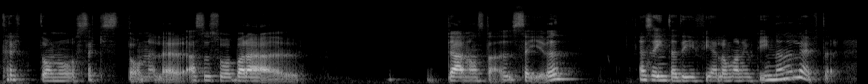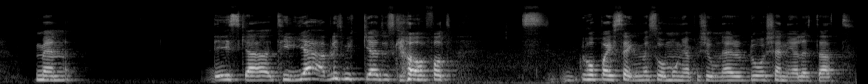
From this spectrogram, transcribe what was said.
13 och 16 eller alltså så bara där någonstans säger vi. Jag säger inte att det är fel om man har gjort det innan eller efter. Men det ska till jävligt mycket att du ska ha fått hoppa i säng med så många personer och då känner jag lite att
